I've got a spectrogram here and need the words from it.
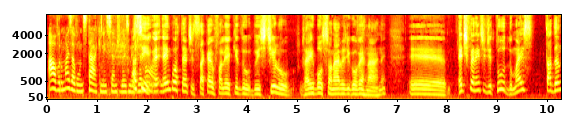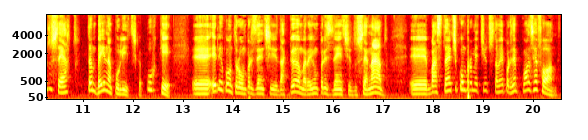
Álvaro, mais algum destaque nesse ano de 2019? Assim, é, é importante destacar, eu falei aqui do, do estilo Jair Bolsonaro de governar, né? É, é diferente de tudo, mas está dando certo também na política. Por quê? É, ele encontrou um presidente da Câmara e um presidente do Senado é, bastante comprometidos também, por exemplo, com as reformas.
